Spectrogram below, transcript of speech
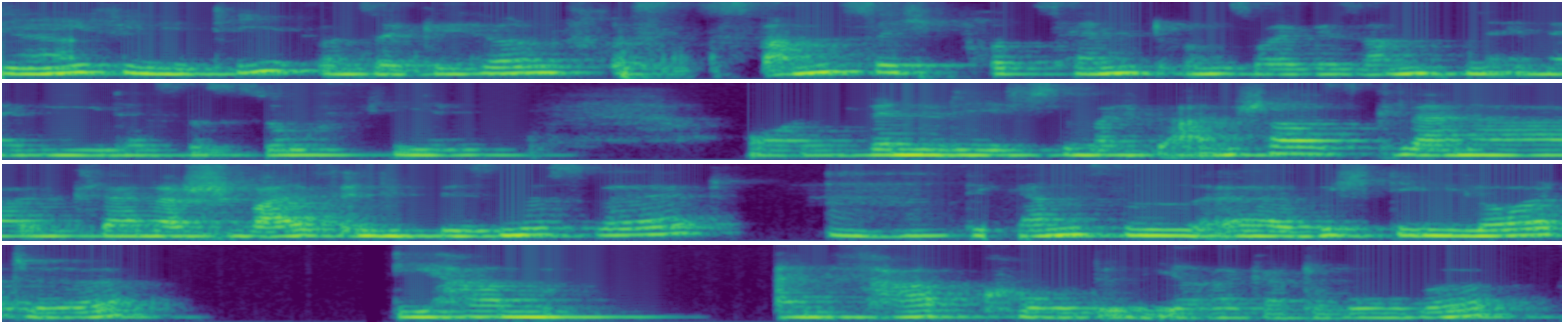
Definitiv. Ja. Unser Gehirn frisst 20 Prozent unserer gesamten Energie. Das ist so viel. Und wenn du dich zum Beispiel anschaust, kleiner, kleiner Schweif in die Businesswelt, mhm. die ganzen äh, wichtigen Leute, die haben einen Farbcode in ihrer Garderobe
